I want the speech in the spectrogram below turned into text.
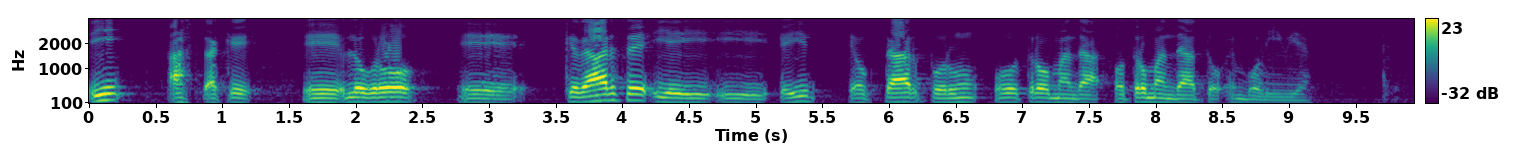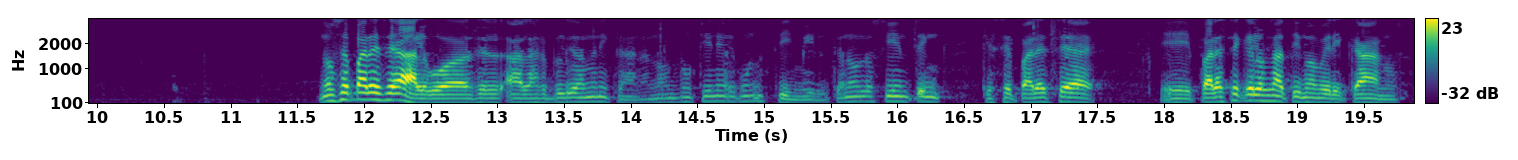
y hasta que eh, logró quedarse y, e ir optar por un otro, otro mandato en Bolivia. ¿No se parece algo a, la República Dominicana? ¿No, tiene algún símil? ¿Ustedes no lo sienten que se parece a... Eh, parece que los latinoamericanos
